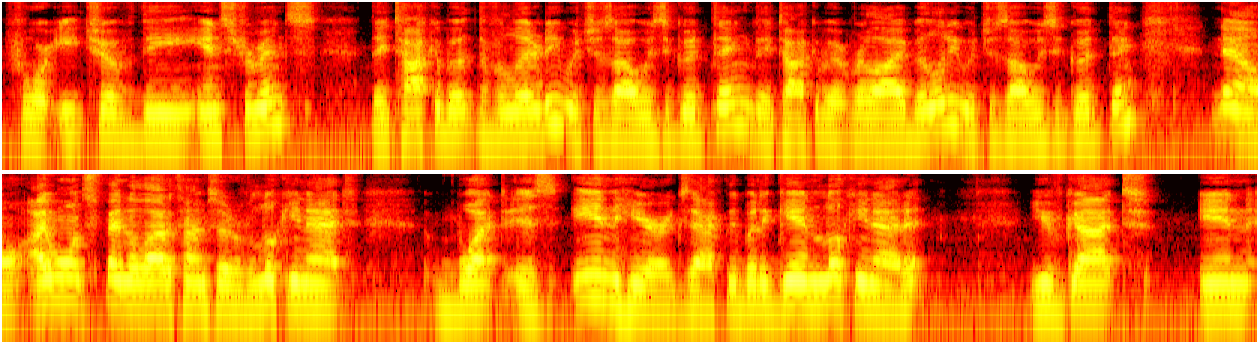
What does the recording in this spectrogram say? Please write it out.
for each of the instruments. They talk about the validity, which is always a good thing. They talk about reliability, which is always a good thing. Now, I won't spend a lot of time sort of looking at what is in here exactly, but again, looking at it, you've got in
